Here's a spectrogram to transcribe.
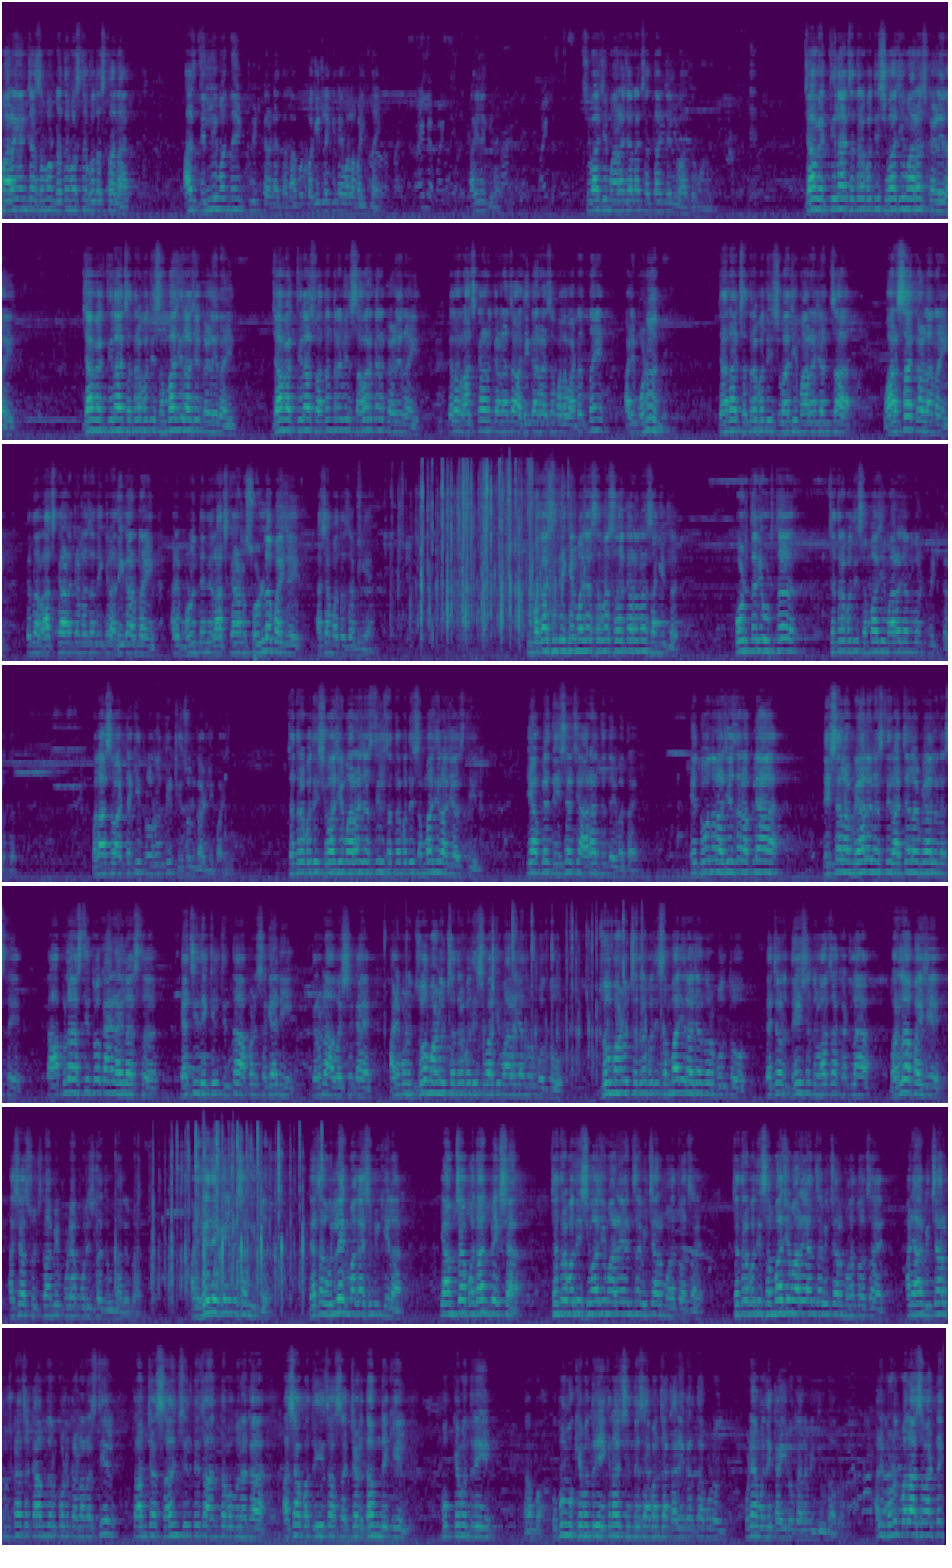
महाराजांच्या समोर नतमस्तक होत असताना आज दिल्लीमधनं एक ट्विट करण्यात आलं. आपण बघितलं की नाही मला माहीत नाही. पाहिलं की नाही? शिवाजी महाराजांना श्रद्धांजली वाहतो म्हणून. ज्या व्यक्तीला छत्रपती शिवाजी महाराज कळले नाहीत ज्या व्यक्तीला छत्रपती संभाजीराजे कळले नाहीत ज्या व्यक्तीला स्वातंत्र्यवीर सावरकर कळले नाहीत त्याला राजकारण करण्याचा अधिकार आहे असं मला वाटत नाही. आणि म्हणून ज्यांना छत्रपती शिवाजी महाराजांचा वारसा कळला नाही त्यांना राजकारण करण्याचा देखील अधिकार नाही आणि म्हणून त्यांनी राजकारण सोडलं पाहिजे अशा मताचा मी आहे. मी मगाशी देखील माझ्या सर्व सहकाऱ्यांना सांगितलं कोणतरी उठतं छत्रपती संभाजी महाराजांवर ट्विट करतं. मला असं वाटतं की प्रवृत्ती ठिचून काढली पाहिजे. छत्रपती शिवाजी महाराज असतील छत्रपती संभाजीराजे असतील हे आपल्या देशाचे आराध्य दैवत आहे हे दोन राजे जर आपल्या देशाला मिळाले नसते राज्याला मिळाले नसते तर आपलं अस्तित्व काय राहिलं असतं याची देखील चिंता आपण सगळ्यांनी करणं आवश्यक आहे. आणि म्हणून जो माणूस छत्रपती शिवाजी महाराजांवर बोलतो जो माणूस छत्रपती संभाजीराजांवर बोलतो त्याच्यावर देशद्रोहाचा खटला भरला पाहिजे अशा सूचना मी पुण्या पोलिसला देऊन आलेलो आहे. आणि हे देखील मी सांगितलं त्याचा उल्लेख मगाशी मी केला की आमच्या पदांपेक्षा छत्रपती शिवाजी महाराजांचा विचार महत्त्वाचा आहे. छत्रपती संभाजी महाराजांचा विचार महत्त्वाचा आहे. आणि हा विचार पुसण्याचं काम जर कोण करणार असतील तर आमच्या सहनशीलतेचा अंत बघू नका. अशा पद्धतीचा सज्जड दम देखील मुख्यमंत्री उपमुख्यमंत्री एकनाथ शिंदे साहेबांचा कार्यकर्ता म्हणून पुण्यामध्ये काही लोकांना मी देऊन आलो. आणि म्हणून मला असं वाटतं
